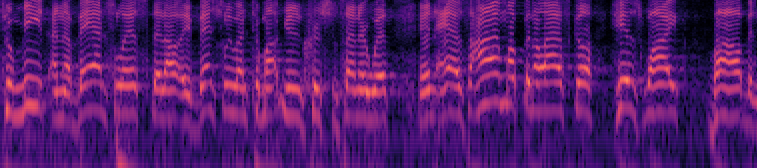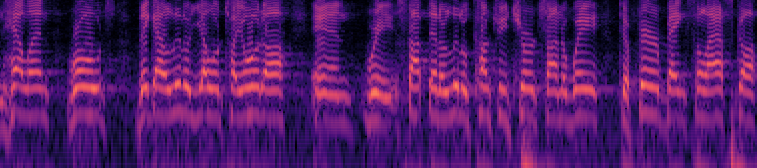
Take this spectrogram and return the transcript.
to meet an evangelist that I eventually went to Mount Union Christian Center with. And as I'm up in Alaska, his wife, Bob and Helen Rhodes, they got a little yellow Toyota, and we stopped at a little country church on the way to Fairbanks, Alaska.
